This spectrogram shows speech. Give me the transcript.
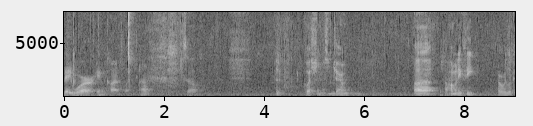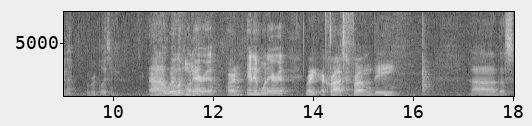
they were in conflict, Oh. so. Question, Mr. Chairman? Uh, how many feet are we looking at replacing? Uh, And in- we're and in looking what at, area? pardon, And in what area? right across from the, uh, the, s-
